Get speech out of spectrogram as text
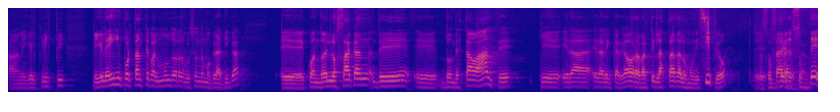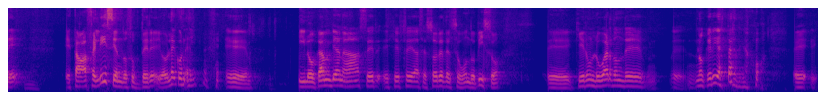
a, Miguel Crispi. Miguel es importante para el mundo de la Revolución Democrática. Eh, cuando él lo sacan de eh, donde estaba antes, que era, era el encargado de repartir las plata a los municipios, o sea, era el subdere, estaba feliz siendo subdere, yo hablé con él, y lo cambian a ser jefe de asesores del segundo piso, que era un lugar donde no quería estar, digamos. Él,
